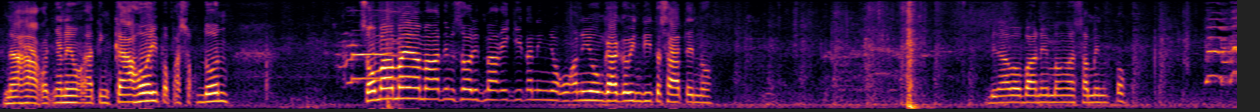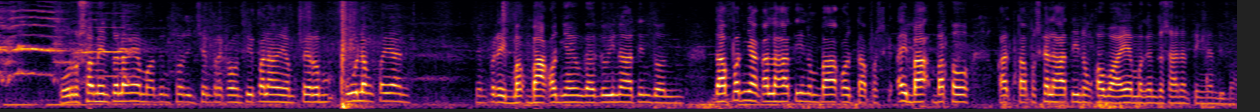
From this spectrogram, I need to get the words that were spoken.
Nahakot niya na yung ating kahoy. Papasok doon. So mamaya mga team solid makikita ninyo kung ano yung gagawin dito sa atin no binababa na yung mga samento. Puro samento lang yan mga team solid. Syempre kaunti pa lang yan pero kulang pa yan. Syempre bakod niya yung gagawin natin doon. Dapat nga kalahati ng bakod tapos ay ba, bato ka, tapos kalahati ng kawayan. Maganda sana tingnan di ba?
